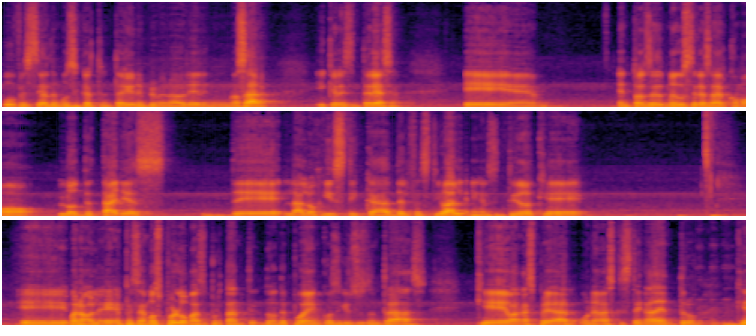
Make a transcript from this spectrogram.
un festival de música el 31 y 1 de abril en Nazara y que les interesa. Eh, entonces me gustaría saber como los detalles de la logística del festival, en el sentido de que, eh, bueno, empecemos por lo más importante, dónde pueden conseguir sus entradas, qué van a esperar una vez que estén adentro, qué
